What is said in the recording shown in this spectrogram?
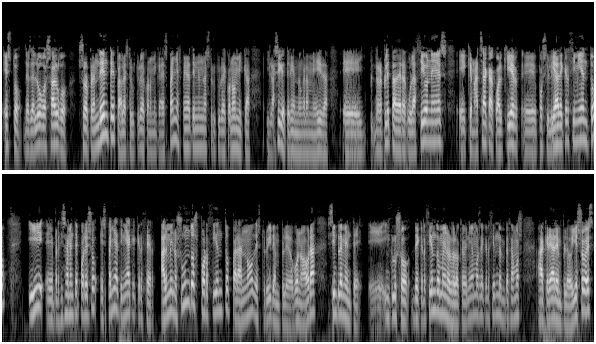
Esto, desde luego, es algo sorprendente para la estructura económica de España. España tiene una estructura económica, y la sigue teniendo en gran medida, eh, repleta de regulaciones, eh, que machaca cualquier posibilidad de crecimiento, y precisamente por eso España tenía que crecer al menos un 2% para no destruir empleo. Bueno, ahora simplemente, eh, incluso decreciendo menos de lo que veníamos decreciendo, empezamos a crear empleo. Y eso es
